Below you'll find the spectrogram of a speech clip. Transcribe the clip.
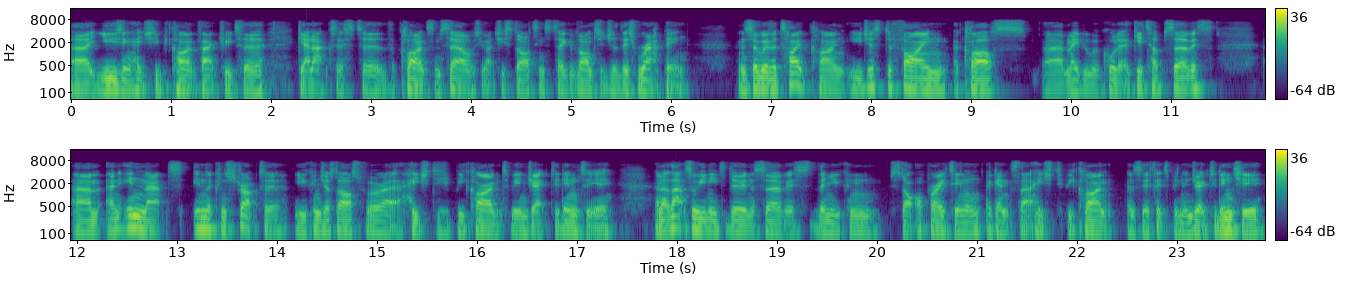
uh, using HTTP Client Factory to get access to the clients themselves. You're actually starting to take advantage of this wrapping. And so with a type client, you just define a class, uh, maybe we'll call it a GitHub service. Um, and in that, in the constructor, you can just ask for a HTTP client to be injected into you. And that's all you need to do in the service. Then you can start operating against that HTTP client as if it's been injected into you.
